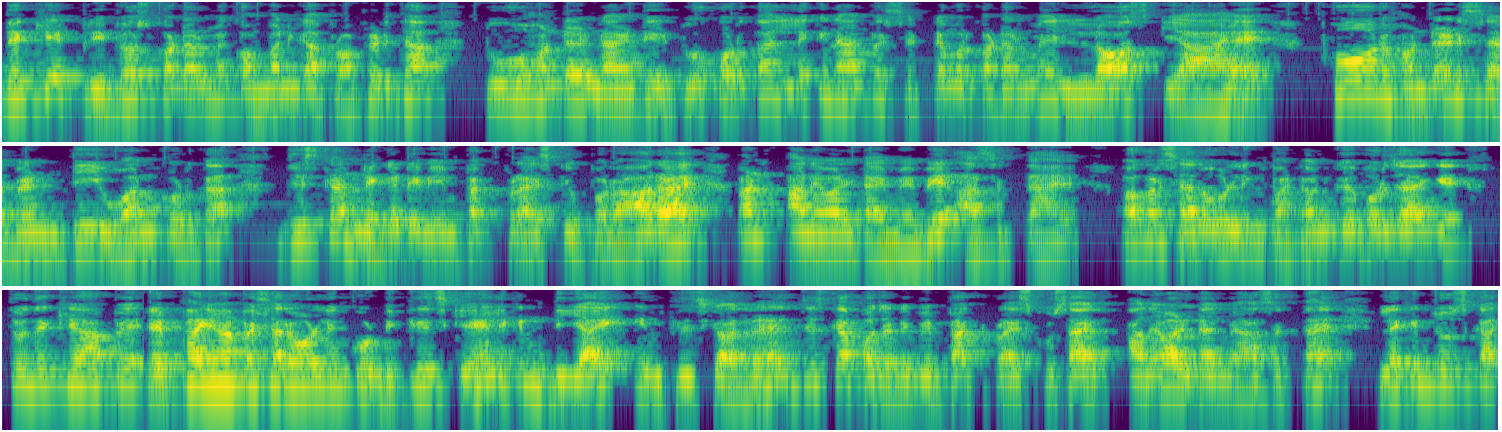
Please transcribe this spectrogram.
देखिए प्रीवियस क्वार्टर में कंपनी का प्रॉफिट था 292 करोड़ का, लेकिन यहाँ पे सितंबर क्वार्टर में लॉस किया है 471 करोड़ का, जिसका नेगेटिव इंपैक्ट प्राइस के ऊपर आ रहा है एंड आने वाले टाइम में भी आ सकता है। अगर शेयर होल्डिंग पैटर्न के ऊपर जाएँगे तो देखिए यहाँ पे एफ़ आई यहाँ पे शेयर होल्डिंग को डिक्रीज किए हैं, लेकिन डीआई इंक्रीज कर रहे हैं, जिसका पॉजिटिव इंपैक्ट प्राइस को शायद आने वाले टाइम में आ सकता है, लेकिन जो उसका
